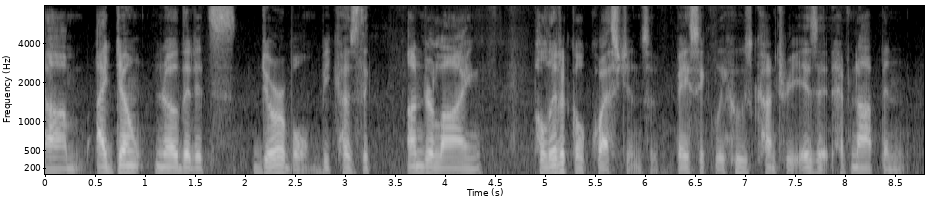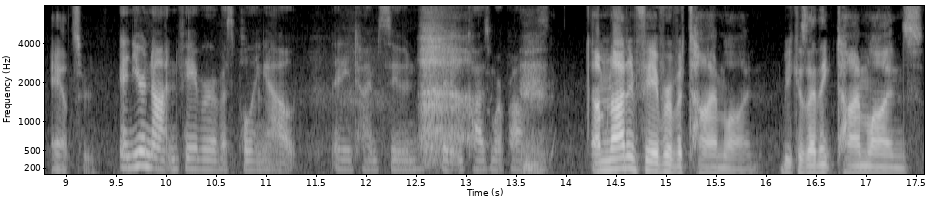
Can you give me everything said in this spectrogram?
Um, I don't know that it's durable because the underlying political questions of basically whose country is it have not been answered. And you're not in favor of us pulling out anytime soon, that it would cause more problems. I'm not in favor of a timeline because I think timelines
